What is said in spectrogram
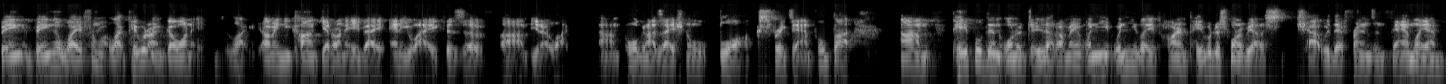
being being away from like people don't go on it like i mean you can't get on ebay anyway because of um, you know like um, organizational blocks for example but um, people didn't want to do that. I mean when you when you leave home people just want to be able to chat with their friends and family and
